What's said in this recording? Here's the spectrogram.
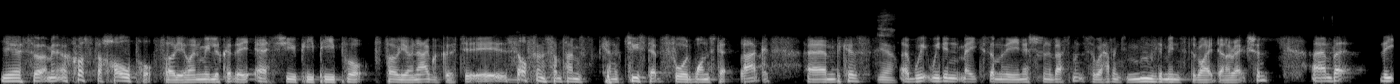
Yeah, so I mean, across the whole portfolio, when we look at the SUPP portfolio in aggregate, it's often sometimes kind of two steps forward, one step back, um, because yeah. uh, we, we didn't make some of the initial investments, so we're having to move them into the right direction. Um, but the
